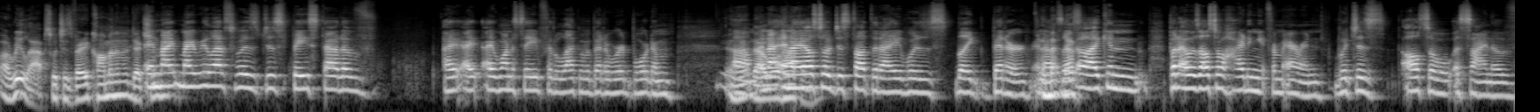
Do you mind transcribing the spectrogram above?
a relapse, which is very common in addiction. and my my relapse was just based out of, I I, I want to say, for the lack of a better word, boredom. and Um, that and I and I also just thought that I was like better, and, And I that- was like, oh, I can. But I was also hiding it from Aaron, which is also a sign of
